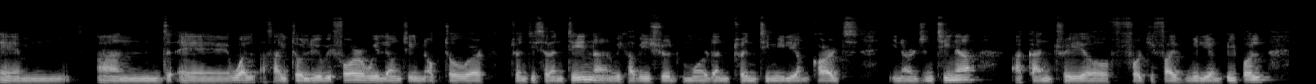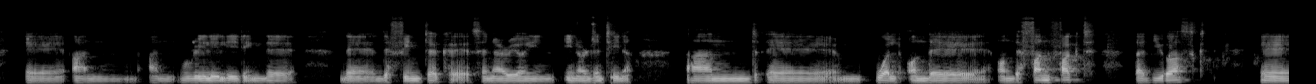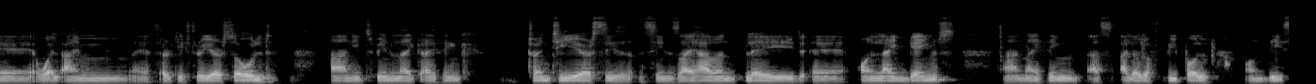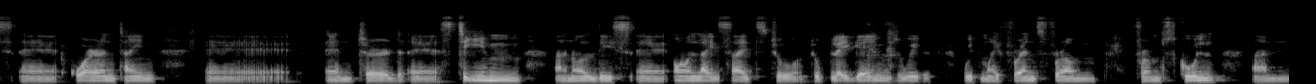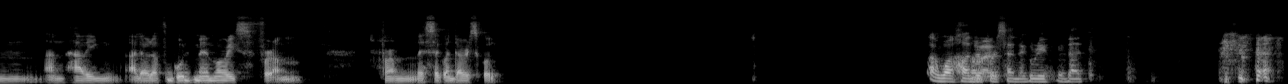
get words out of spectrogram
Um, and uh, well, as I told you before, we launched in October 2017, and we have issued more than 20 million cards in Argentina, a country of 45 million people. Uh, and and really leading the the, the fintech uh, scenario in in Argentina. And um, well, on the on the fun fact that you asked, uh, well, I'm 33 years old, and it's been like I think 20 years since I haven't played uh, online games. And I think as a lot of people on this uh, quarantine uh, entered uh, Steam and all these uh, online sites to to play games with with my friends from from school and and having a lot of good memories from from the secondary school. I 100% agree with that.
